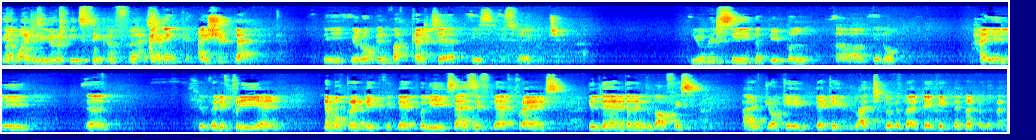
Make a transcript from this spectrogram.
Yeah, what do the Europeans think of uh, I think I should tell the European work culture is, is very good. You will see the people, uh, you know, highly uh, very free and democratic with their colleagues as if they are friends till they enter into the office and joking, taking lunch together, taking dinner together.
